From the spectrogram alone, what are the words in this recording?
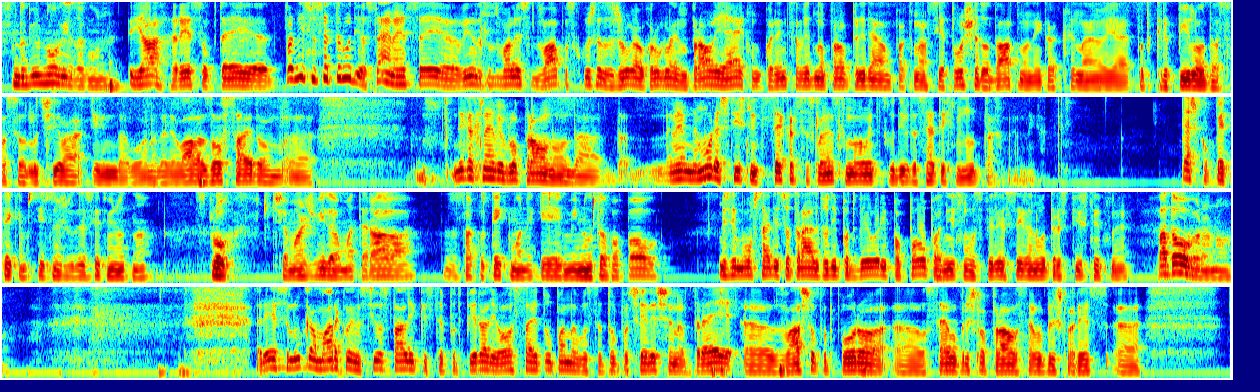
sem dobil novi zagon. Ja, res ob tej. Pa mislim, se trudijo, vse ne, sej, eh, vidim, da tudi vali so dva poskuša za žoga okrogla in prav je, konkurenca vedno prav pride, ampak nas je to še dodatno nekako podkrepilo, da smo se odločila in da bo nadaljevala z offsajdom. Uh, Nekako ne bi bilo pravno, da, da ne, vem, ne moreš stisniti vse, kar se v slovenskem nogometu zgodi v desetih minutah. Ne, Težko pet tekem stisneš v deset minut. No. Sploh, če imaš video materiala, za vsako tekmo nekje minuto pa pol. Mislim, offside so trajali tudi po dve uri, pa pol, pa nismo uspeli vsega noter stisniti. Ne. Pa dobro, no. Res, Luka, Marko in vsi ostali, ki ste podpirali offside, upam, da boste to počeli še naprej uh, z vašo podporo. Uh, vse bo prišlo prav, vse bo prišlo res uh,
